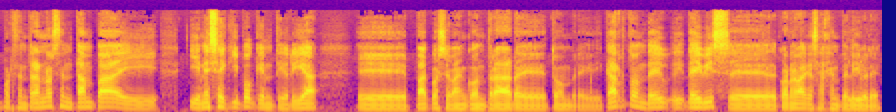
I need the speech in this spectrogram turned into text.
por centrarnos en Tampa y, en ese equipo que en teoría eh, Paco se va a encontrar eh, Tom Brady. Carlton Davis, el cornerback es agente libre.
